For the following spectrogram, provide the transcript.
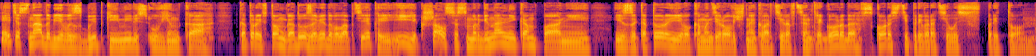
Эти снадобья в избытке имелись у Вьюнка, который в том году заведовал аптекой и якшался с маргинальной компанией, из-за которой его командировочная квартира в центре города в скорости превратилась в притон.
